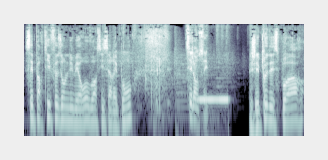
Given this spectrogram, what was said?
C'est parti, faisons le numéro, voir si ça répond. C'est lancé. J'ai peu d'espoir,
